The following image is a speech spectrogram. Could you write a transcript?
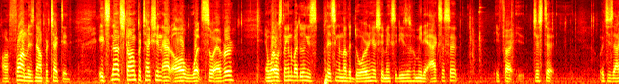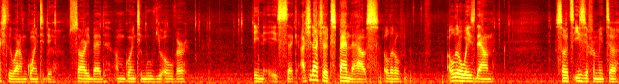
our farm is now protected. It's not strong protection at all whatsoever. And what I was thinking about doing is placing another door in here so it makes it easier for me to access it. If I just to, which is actually what I'm going to do. Sorry, bed. I'm going to move you over in a sec. I should actually expand the house a little, a little ways down, so it's easier for me to.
